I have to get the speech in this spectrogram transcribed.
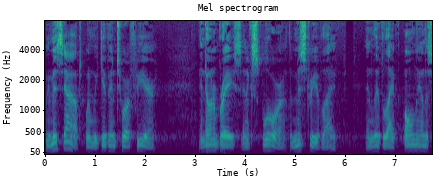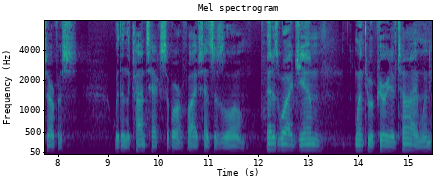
we miss out when we give in to our fear and don't embrace and explore the mystery of life and live life only on the surface within the context of our five senses alone. That is why Jim went through a period of time when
